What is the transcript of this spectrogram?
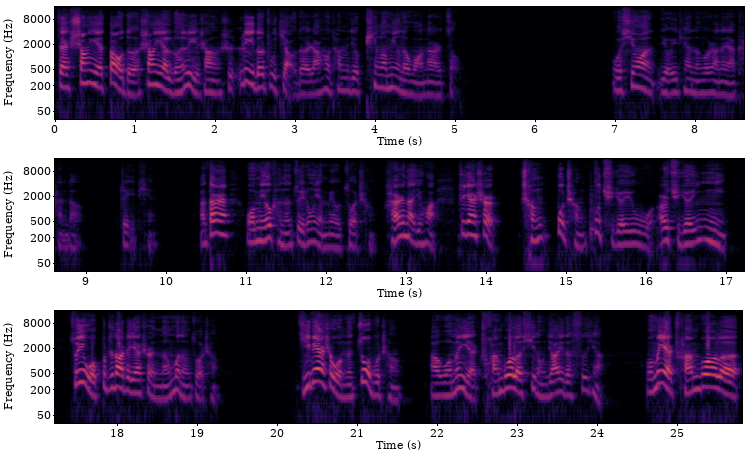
在商业道德、商业伦理上是立得住脚的，然后他们就拼了命的往那儿走。我希望有一天能够让大家看到这一天。啊，当然，我们有可能最终也没有做成。还是那句话，这件事儿成不成不取决于我，而取决于你。所以我不知道这件事儿能不能做成。即便是我们做不成啊，我们也传播了系统交易的思想，我们也传播了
